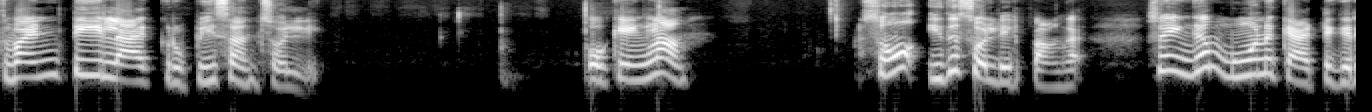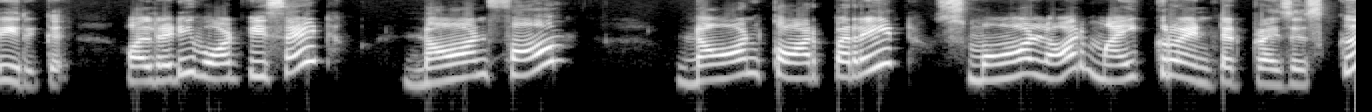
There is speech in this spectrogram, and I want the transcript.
20 lakh rupees சொல்லி ஓகேங்களா ஸோ இது சொல்லியிருப்பாங்க ஸோ இங்கே மூணு கேட்டகரி இருக்குது already what we said non farm non corporate small or micro என்டர்பிரைசஸ்க்கு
